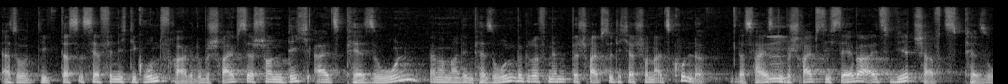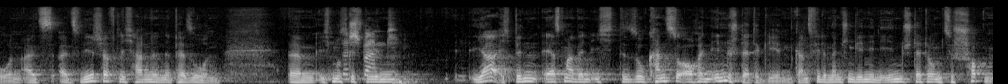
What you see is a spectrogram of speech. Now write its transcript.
also die, das ist ja, finde ich, die Grundfrage. Du beschreibst ja schon dich als Person, wenn man mal den Personenbegriff nimmt, beschreibst du dich ja schon als Kunde. Das heißt, mhm. du beschreibst dich selber als Wirtschaftsperson, als, als wirtschaftlich handelnde Person. Ähm, ich muss gestehen, spannend. Ja, ich bin erstmal, wenn ich, so kannst du auch in Innenstädte gehen. Ganz viele Menschen gehen in die Innenstädte, um zu shoppen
